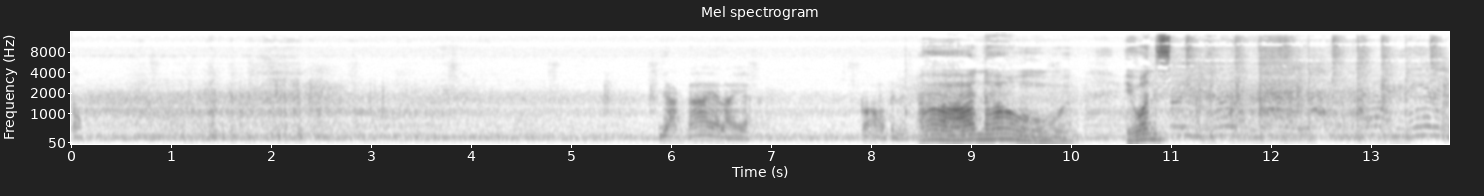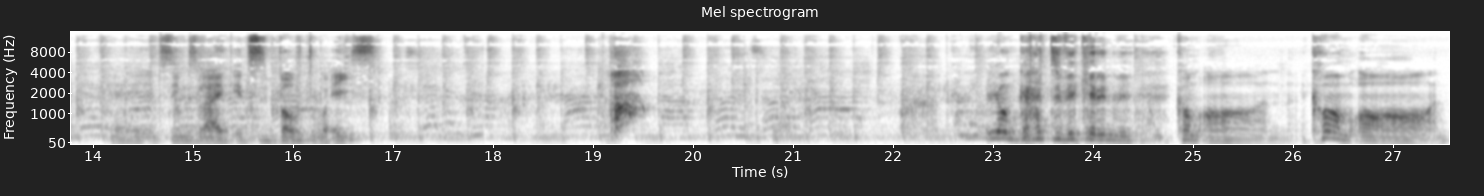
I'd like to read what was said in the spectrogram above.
ตบอยากได้อะไรอะ Ah, no. He wants... Okay, it seems like it's both ways. You got to be kidding me. Come on. Come on.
